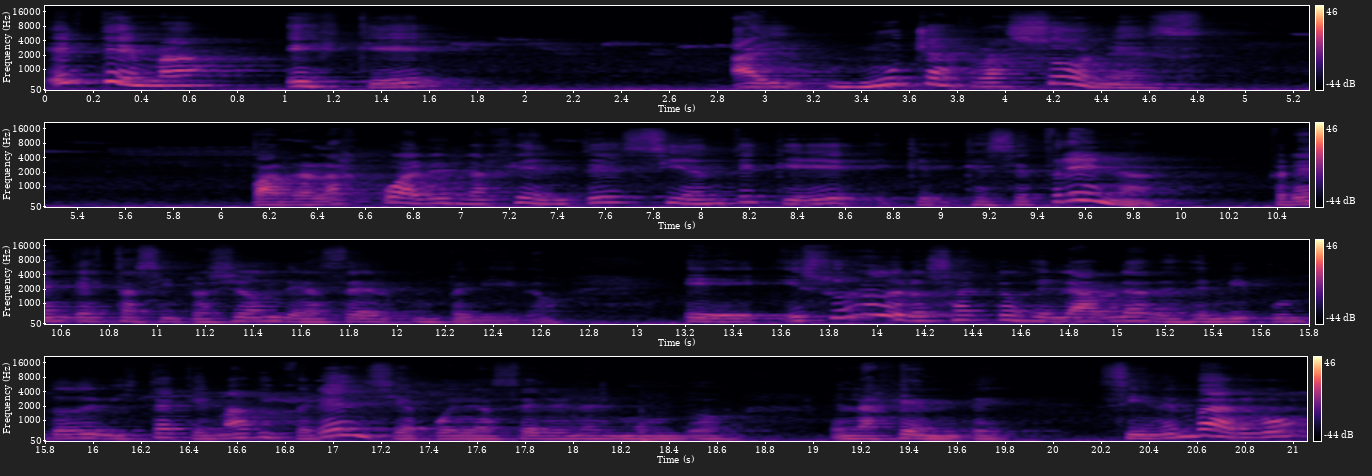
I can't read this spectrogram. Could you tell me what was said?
El tema es que hay muchas razones para las cuales la gente siente que, se frena frente a esta situación de hacer un pedido. Eh, es uno de los actos del habla, desde mi punto de vista, que más diferencia puede hacer en el mundo, en la gente. Sin embargo,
